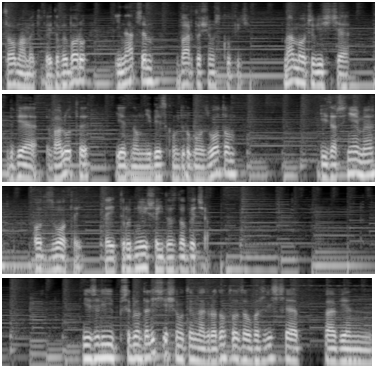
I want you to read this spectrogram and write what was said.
co mamy tutaj do wyboru i na czym warto się skupić. Mamy oczywiście dwie waluty, jedną niebieską, drugą złotą i zaczniemy od złotej, tej trudniejszej do zdobycia. Jeżeli przyglądaliście się tym nagrodom, to zauważyliście pewien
